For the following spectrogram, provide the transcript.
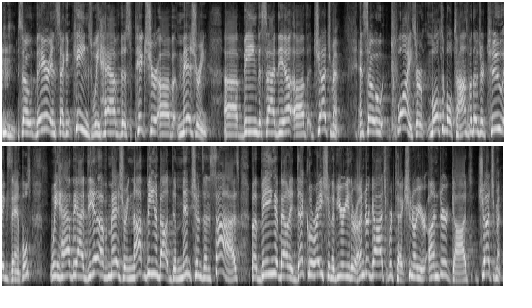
so there in Second Kings, we have this picture of measuring uh, being this idea of judgment. And so twice or multiple times, but those are two examples, we have the idea of measuring not being about dimensions and size, but being about a declaration of you're either under God's protection or you're under God's judgment.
